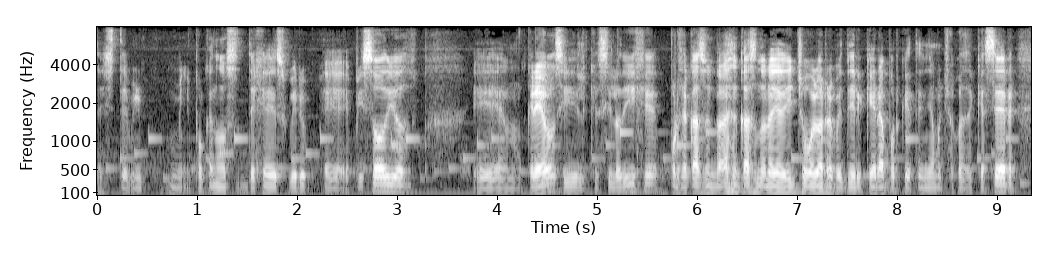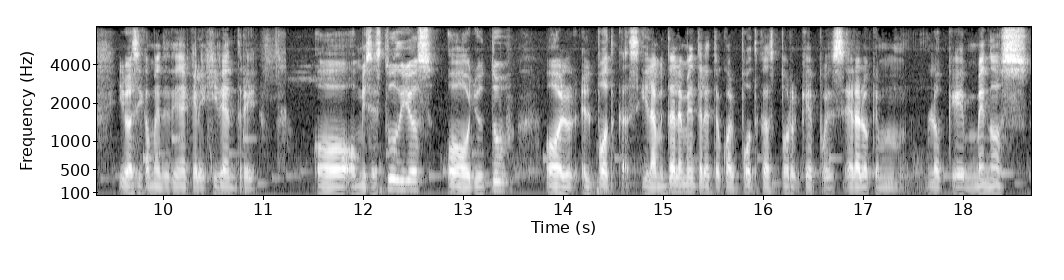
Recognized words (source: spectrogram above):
este, por qué no dejé de subir eh, episodios. Em, creo, si, sí lo dije. Por si acaso, en caso no lo haya dicho, vuelvo a repetir que era porque tenía muchas cosas que hacer y básicamente tenía que elegir entre o, mis estudios o YouTube o el, podcast. Y lamentablemente le tocó al podcast porque pues era lo que, lo que menos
